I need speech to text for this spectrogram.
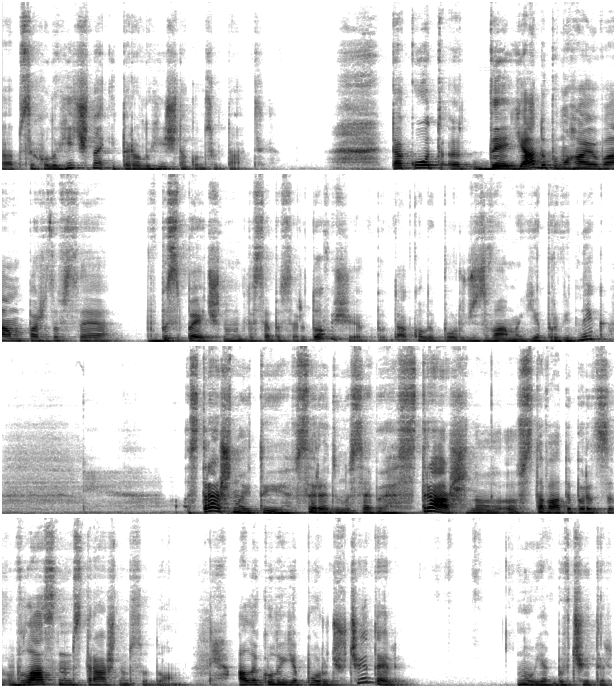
е, психологічна і терологічна консультація. Так от, е, де я допомагаю вам, перш за все, в безпечному для себе середовищі, якби, да, коли поруч з вами є провідник. Страшно йти всередину себе, страшно е, вставати перед власним страшним судом. Але коли є поруч вчитель, ну, якби вчитель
